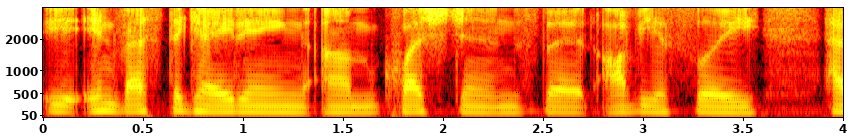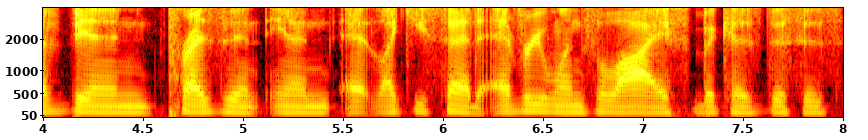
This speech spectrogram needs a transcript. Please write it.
investigating um, questions that obviously have been present in, eh, like you said, everyone's life because this is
